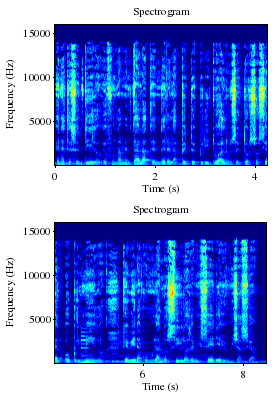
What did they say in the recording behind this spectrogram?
En este sentido, es fundamental atender el aspecto espiritual de un sector social oprimido que viene acumulando siglos de miseria y humillación.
